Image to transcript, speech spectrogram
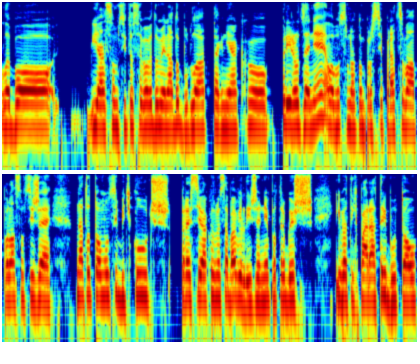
lebo ja som si to sebavedomie nadobudla tak nejako prirodzene, lebo som na tom proste pracovala. Povedala som si, že na toto musí byť kľúč, presne ako sme sa bavili, že nepotrebuješ iba tých pár atribútov.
